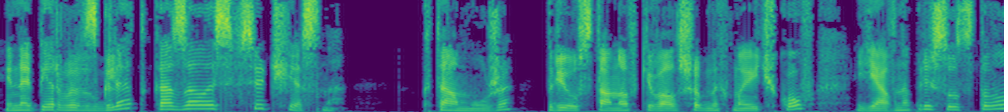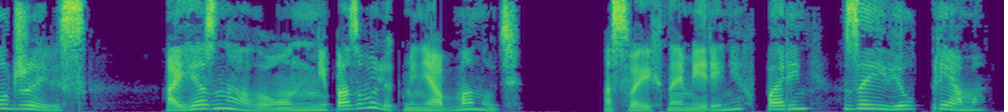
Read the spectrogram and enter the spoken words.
и на первый взгляд казалось все честно. К тому же при установке волшебных маячков явно присутствовал Джейвис, а я знала, он не позволит меня обмануть. О своих намерениях парень заявил прямо —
